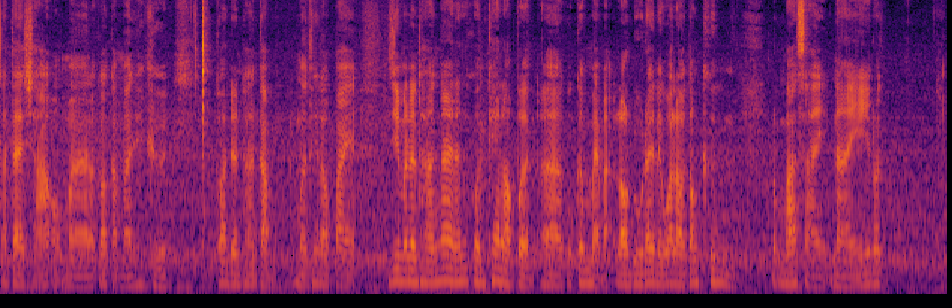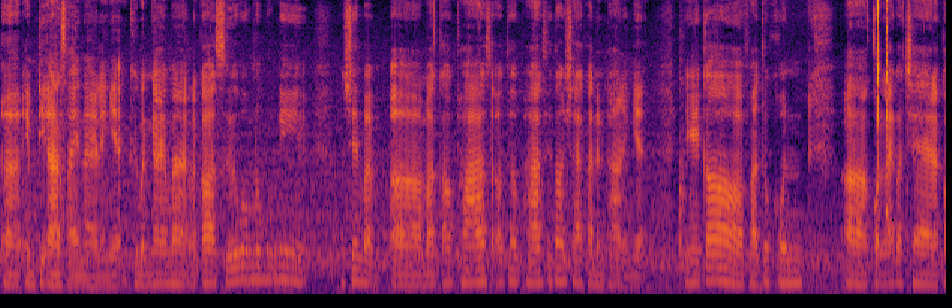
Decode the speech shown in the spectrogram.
ตั้งแต่เช้าออกมาแล้วก็กลับมาเที่ยงคืน ก็เดินทางกลับเหมือนที่เราไป จริงมันเดินทางง่ายนะทุกคน แค่เราเปิดเอ่อ Google Map อะเราดูได้เลยว่าเราต้องขึ้นรถบัสสายไหน รถเอ่อ MTR สายไหนอะไรเงี้ย คือมันง่ายมาก แล้วก็ซื้อพวกนู้นพวกนี้ เช่นแบบเอ่อมาเก๊าพาสอัลเทอร์พาสที่ต้องใช้การเดินทางอะไรเงี้ยยังไงก็ฝากทุกคนเอ่อกดไลค์กดแชร์แล้วก็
